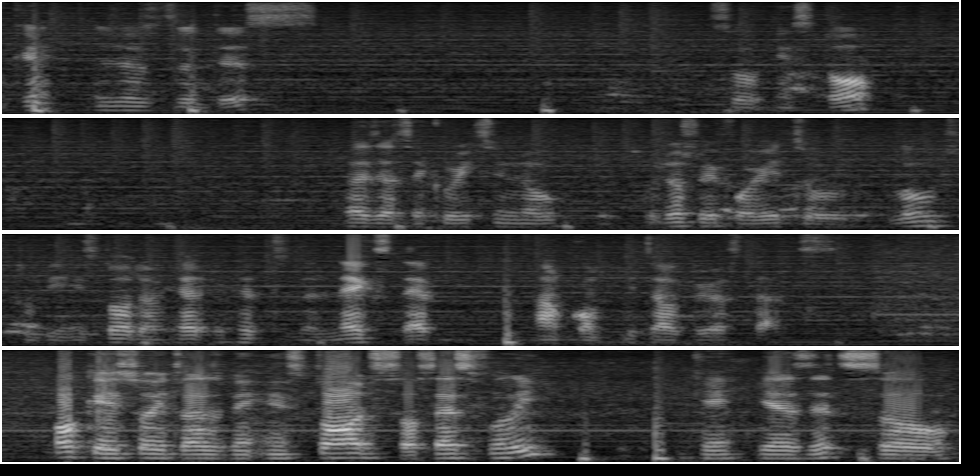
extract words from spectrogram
Okay, let's just do this. So install. That's your security node. So just wait for it to load to be installed and head, head to the next step and complete our various tasks. Okay, so it has been installed successfully. Okay, here's it. So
